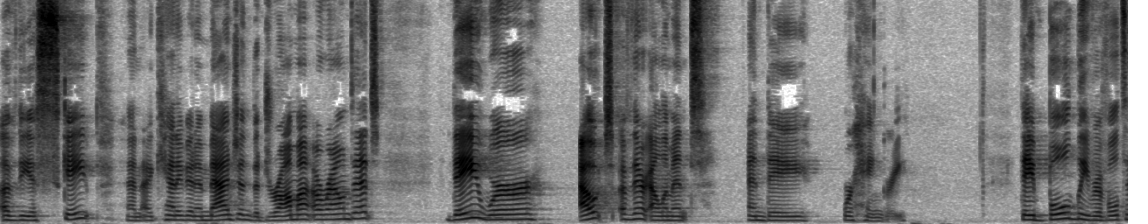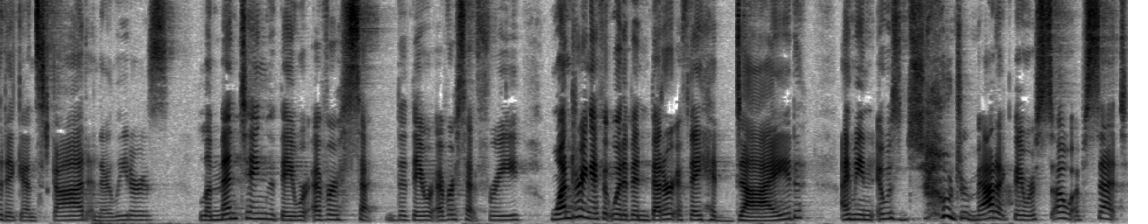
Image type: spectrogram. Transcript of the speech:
of the escape, and I can't even imagine the drama around it, they were out of their element and they were hangry. They boldly revolted against God and their leaders lamenting that they were ever set that they were ever set free, wondering if it would have been better if they had died. I mean, it was so dramatic. They were so upset,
